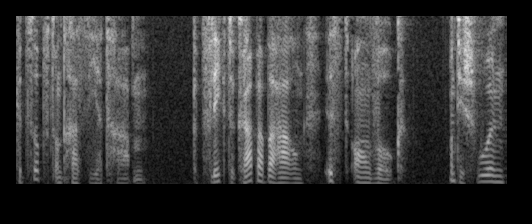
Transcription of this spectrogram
gezupft und rasiert haben. Gepflegte Körperbehaarung ist en vogue, und die Schwulen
